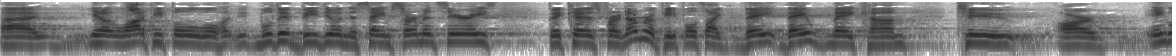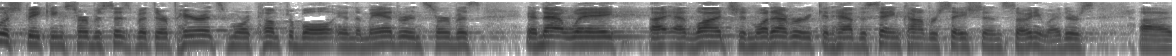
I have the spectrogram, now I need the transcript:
uh, you know, a lot of people will, will do, be doing the same sermon series because for a number of people, it's like they, they may come to our English speaking services, but their parents more comfortable in the Mandarin service. And that way, uh, at lunch and whatever, can have the same conversation. So anyway, there's, uh,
